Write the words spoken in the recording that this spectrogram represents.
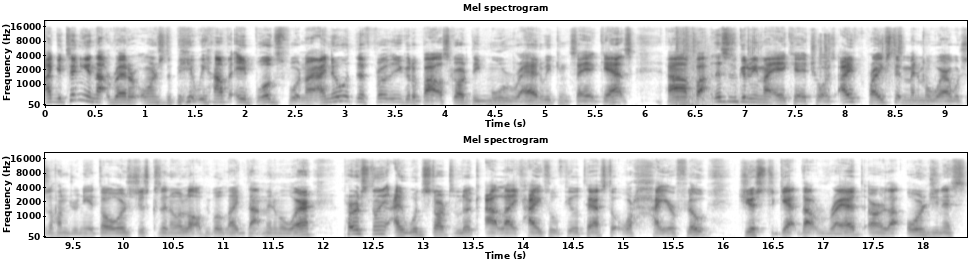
I continue in that red or orange debate, we have a Bloodsport. Now, I know the further you go to Battle Scar, the more red we can say it gets, uh, but this is going to be my AK choice. I priced it minimal wear, which is $108, just because I know a lot of people like that minimal wear. Personally, I would start to look at like high float field tester or higher float, just to get that red or that oranginess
